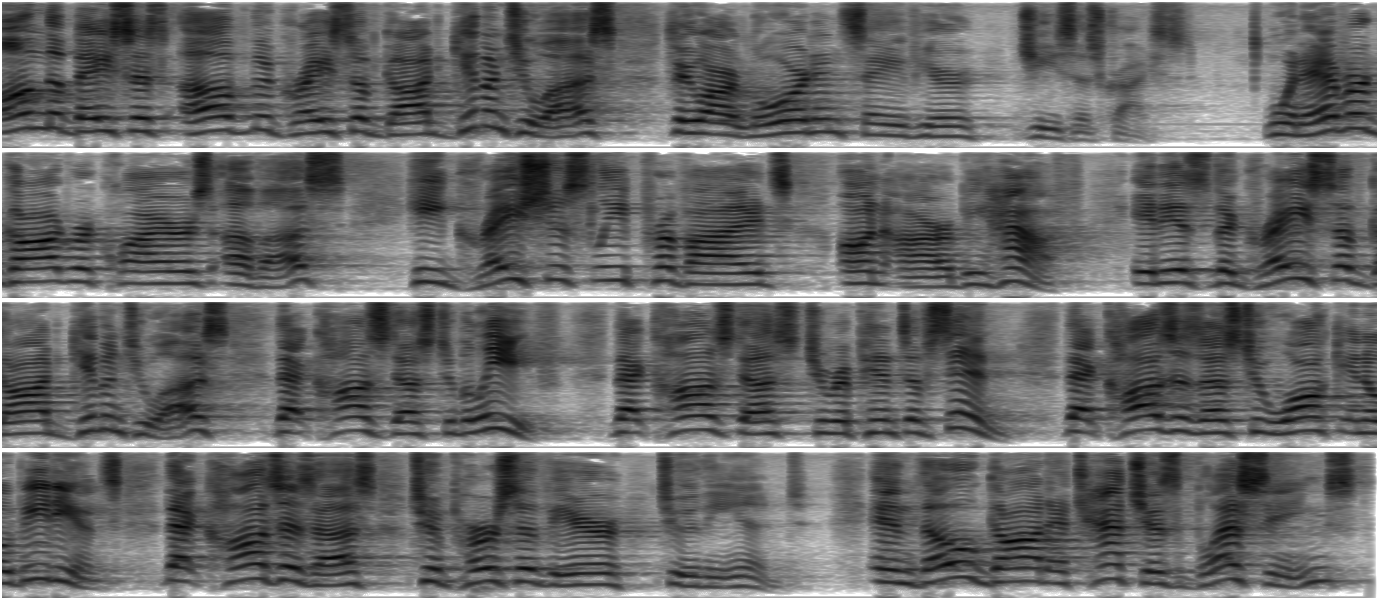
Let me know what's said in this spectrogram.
on the basis of the grace of God given to us through our Lord and Savior, Jesus Christ. Whatever God requires of us, He graciously provides on our behalf. It is the grace of God given to us that caused us to believe that caused us to repent of sin, that causes us to walk in obedience, that causes us to persevere to the end. And though God attaches blessings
